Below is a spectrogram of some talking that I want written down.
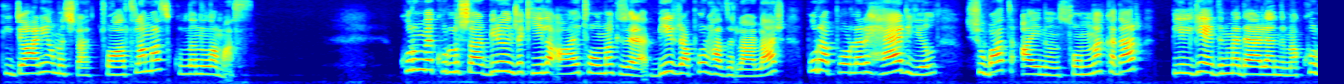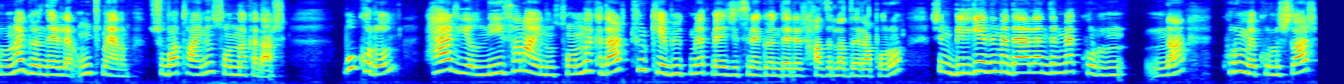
ticari amaçla çoğaltılamaz, kullanılamaz. Kurum ve kuruluşlar bir önceki yıla ait olmak üzere bir rapor hazırlarlar. Bu raporları her yıl Şubat ayının sonuna kadar Bilgi Edinme Değerlendirme Kurulu'na gönderirler. Unutmayalım. Şubat ayının sonuna kadar. Bu kurul her yıl Nisan ayının sonuna kadar Türkiye Büyük Millet Meclisi'ne gönderir hazırladığı raporu. Şimdi Bilgi Edinme Değerlendirme Kurulu'na kurum ve kuruluşlar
